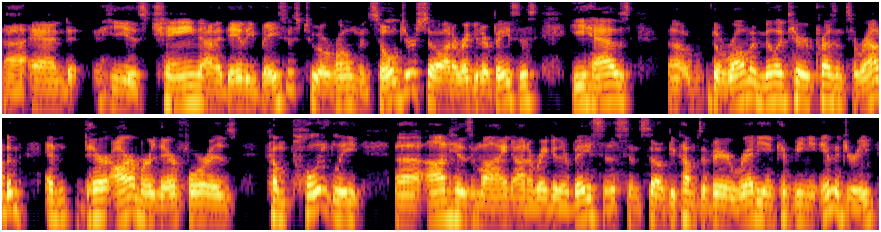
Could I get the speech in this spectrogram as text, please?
Uh, and he is chained on a daily basis to a Roman soldier. So, on a regular basis, he has uh, the Roman military presence around him, and their armor, therefore, is completely uh, on his mind on a regular basis. And so it becomes a very ready and convenient imagery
